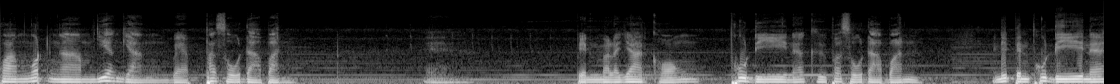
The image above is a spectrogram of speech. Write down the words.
ความงดงามเยี่ยงอย่างแบบพระโสดาบันเป็นมารยาทของผู้ดีนะคือพระโสดาบัน อันนี้เป็นผู้ดีนะ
